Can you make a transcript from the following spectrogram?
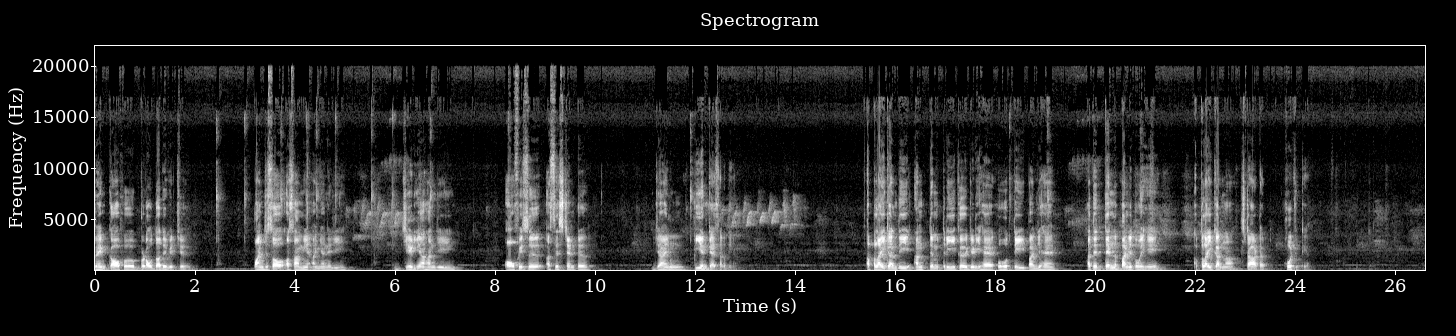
Bank of Baroda ਦੇ ਵਿੱਚ 500 ਅਸਾਮੀਆਂ ਆਈਆਂ ਨੇ ਜੀ, ਜਿਹੜੀਆਂ ਹਨ ਜੀ ਆਫਿਸ ਅਸਿਸਟੈਂਟ ਜਾਂ ਇਹਨੂੰ ਪੀਐਨ ਕਹਿ ਸਕਦੇ ਹਾਂ। ਅਪਲਾਈ ਕਰਨ ਦੀ ਅੰਤਿਮ ਤਰੀਕ ਜਿਹੜੀ ਹੈ ਉਹ 23/5 ਹੈ ਅਤੇ 3/5 ਤੋਂ ਇਹ ਅਪਲਾਈ ਕਰਨਾ ਸਟਾਰਟ ਹੋ ਚੁੱਕਿਆ।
